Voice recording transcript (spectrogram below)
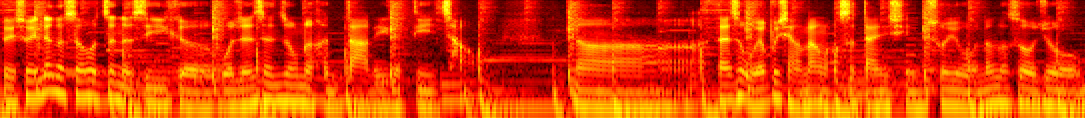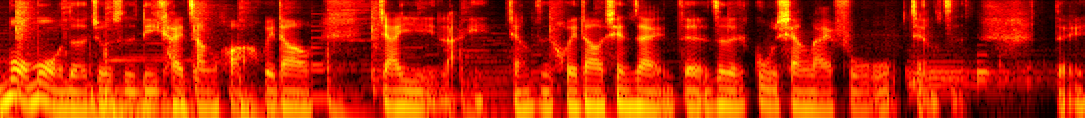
对，所以那个时候真的是一个我人生中的很大的一个低潮。那但是我又不想让老师担心，所以我那个时候就默默的，就是离开彰化，回到嘉义来，这样子，回到现在的这个故乡来服务，这样子。对，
